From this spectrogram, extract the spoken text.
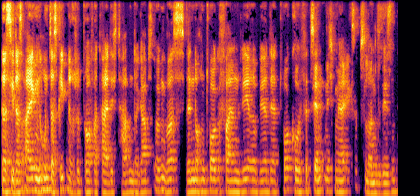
dass sie das eigene und das gegnerische Tor verteidigt haben. Da gab es irgendwas, wenn noch ein Tor gefallen wäre, wäre der Torkoeffizient nicht mehr XY gewesen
